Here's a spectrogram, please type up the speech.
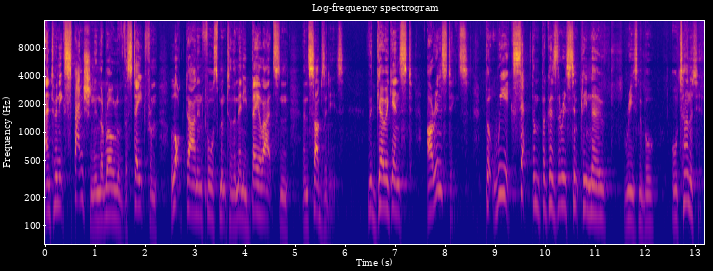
and to an expansion in the role of the state from lockdown enforcement to the many bailouts and, and subsidies that go against our instincts. But we accept them because there is simply no reasonable alternative.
